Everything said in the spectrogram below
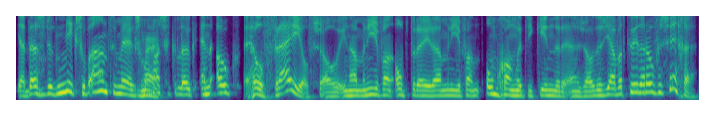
ja, daar is natuurlijk niks op aan te merken. Het is gewoon Nee. hartstikke leuk. En ook heel vrij of zo. In haar manier van optreden, haar manier van omgang met die kinderen en zo. Dus ja, wat kun je daarover zeggen?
